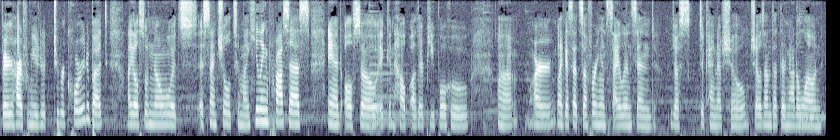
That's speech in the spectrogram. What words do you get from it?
very hard for me to, to record, but I also know it's essential to my healing process, and also it can help other people who uh, are, like I said, suffering in silence and just to kind of show show them that they're not alone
